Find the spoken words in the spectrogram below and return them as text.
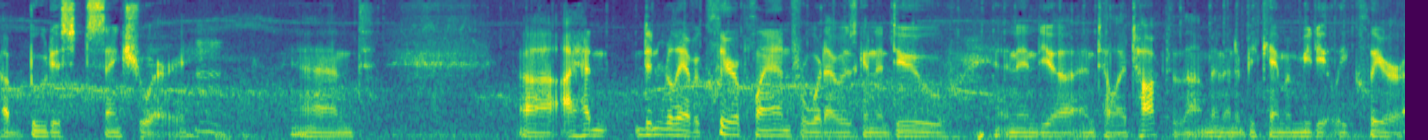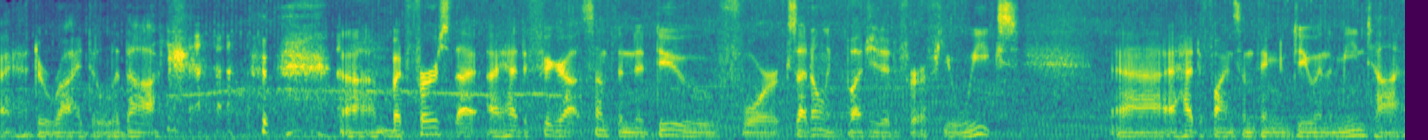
a Buddhist sanctuary. And uh, I hadn't didn't really have a clear plan for what I was going to do in India until I talked to them, and then it became immediately clear I had to ride to Ladakh. um, but first, I, I had to figure out something to do for because I'd only budgeted for a few weeks. Uh, I had to find something to do in the meantime,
